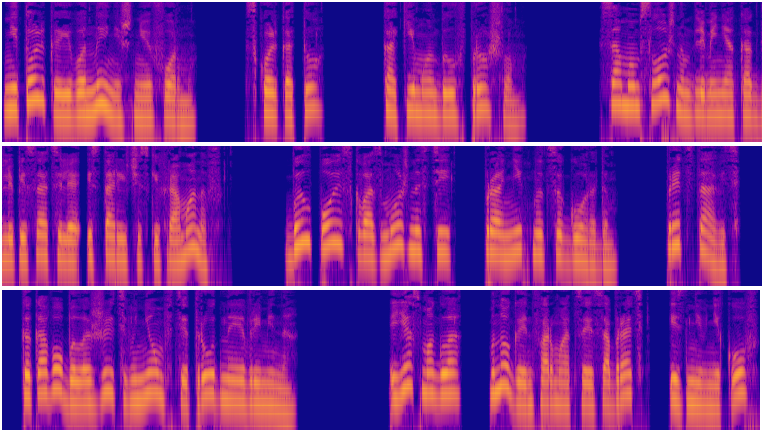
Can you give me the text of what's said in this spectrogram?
не только его нынешнюю форму, сколько то, каким он был в прошлом. Самым сложным для меня, как для писателя исторических романов, был поиск возможностей проникнуться городом, представить, каково было жить в нем в те трудные времена. Я смогла много информации собрать из дневников,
